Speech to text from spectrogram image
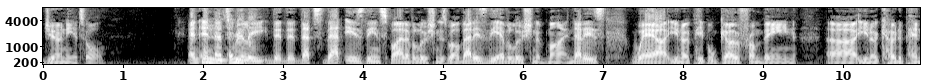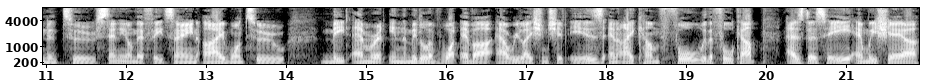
journey at all. And and Mm, that's and- really the, the, that's that is the inspired evolution as well. That is the evolution of mind. That is where you know people go from being uh, you know codependent to standing on their feet, saying, "I want to." Meet Amrit in the middle of whatever our relationship is, and I come full with a full cup, as does he, and we share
